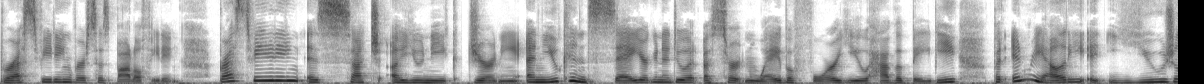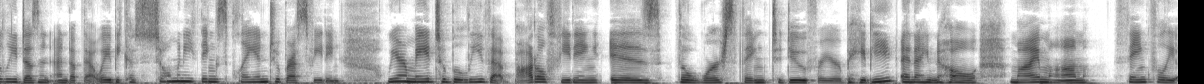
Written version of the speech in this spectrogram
breastfeeding versus bottle feeding. Breastfeeding is such a unique journey, and you can say you're going to do it a certain way before you have a baby, but in reality, it usually doesn't end up that way because so many things play into breastfeeding. We are made to believe that bottle feeding is the worst thing to do for your baby, and I know my mom thankfully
